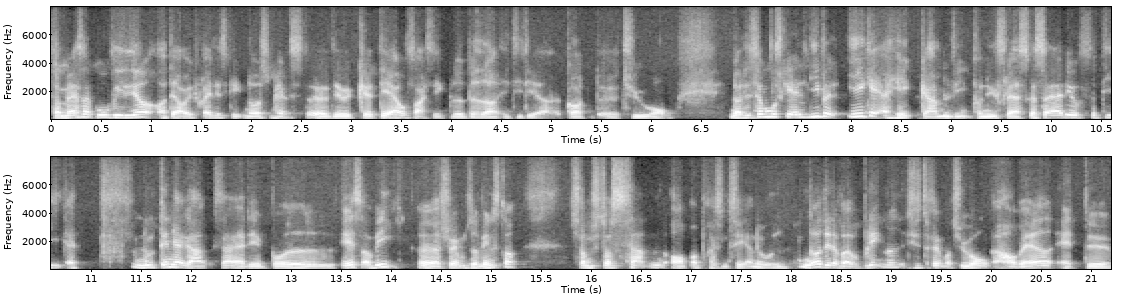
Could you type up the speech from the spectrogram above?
så masser af gode viljer, og der er jo ikke rigtig sket noget som helst. Øh, det er jo, ikke, det er jo faktisk ikke blevet bedre i de der godt øh, 20 år. Når det så måske alligevel ikke er helt gammel vin på nye flasker, så er det jo fordi, at nu den her gang, så er det både S og V, øh, Socialdemokratiet og Venstre, som står sammen om at præsentere noget. Noget af det, der har været problemet de sidste 25 år, har jo været, at øh,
